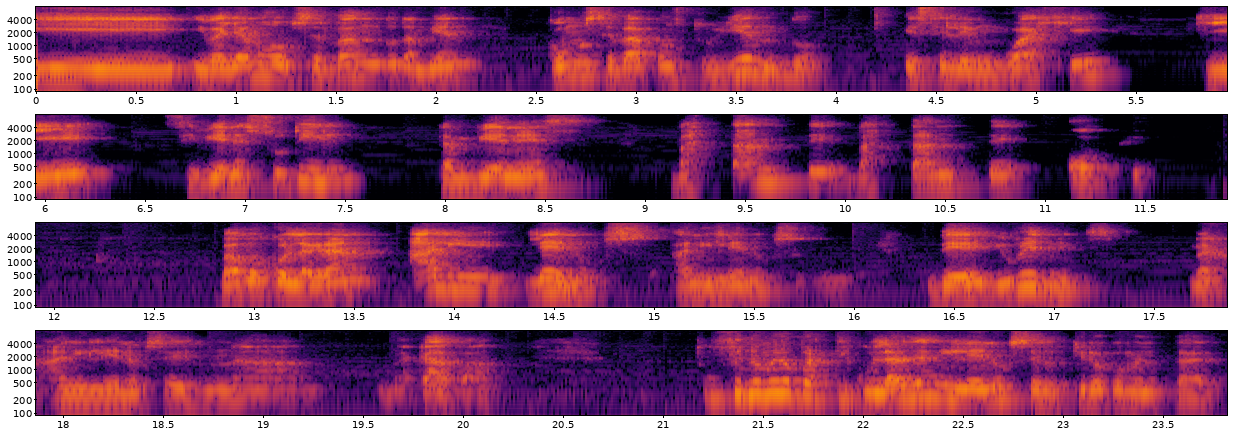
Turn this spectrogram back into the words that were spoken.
y, vayamos observando también cómo se va construyendo ese lenguaje que, si bien es sutil, también es bastante, bastante obvio. Vamos con la gran Annie Lennox, Annie Lennox, de Eurythmics. Bueno, Annie Lennox es una, una capa. Un fenómeno particular de Annie Lennox, se los quiero comentar,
